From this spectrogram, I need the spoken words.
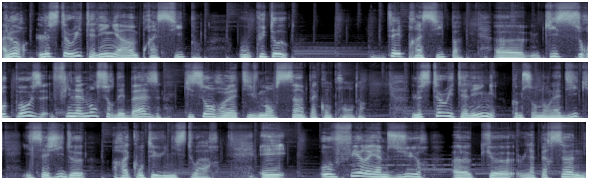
Alors, le storytelling a un principe ou plutôt des principes euh, qui se reposent finalement sur des bases qui sont relativement simples à comprendre. Le storytelling, comme son nom l'indique, il s'agit de raconter une histoire. Et au fur et à mesure euh, que la personne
